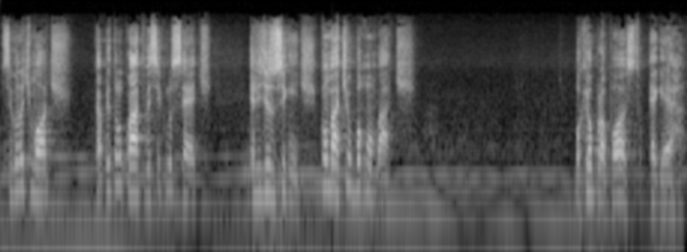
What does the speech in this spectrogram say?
2 Timóteo, capítulo 4, versículo 7 ele diz o seguinte: combati o bom combate, porque o propósito é guerra.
